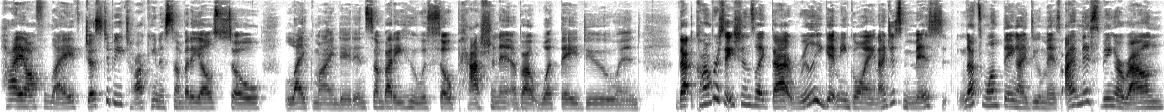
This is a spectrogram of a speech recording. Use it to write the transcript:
high off life just to be talking to somebody else so like minded and somebody who was so passionate about what they do. And that conversations like that really get me going. I just miss that's one thing I do miss. I miss being around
